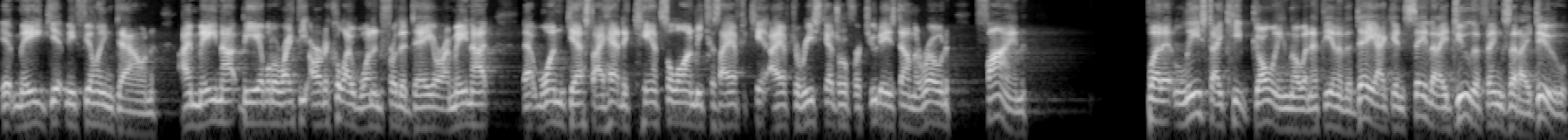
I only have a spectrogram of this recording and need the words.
It may get me feeling down. I may not be able to write the article I wanted for the day, or I may not that one guest I had to cancel on because I have to I have to reschedule for two days down the road. Fine, but at least I keep going though, and at the end of the day, I can say that I do the things that I do,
